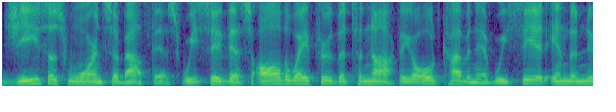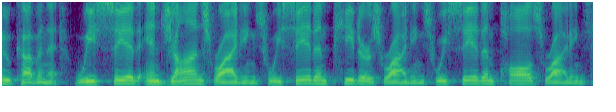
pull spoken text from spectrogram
Jesus warns about this. We see this all the way through the Tanakh, the Old Covenant. We see it in the New Covenant. We see it in John's writings. We see it in Peter's writings. We see it in Paul's writings.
